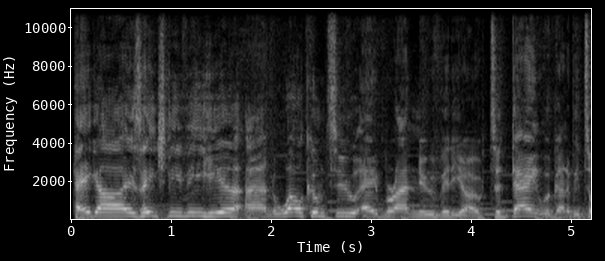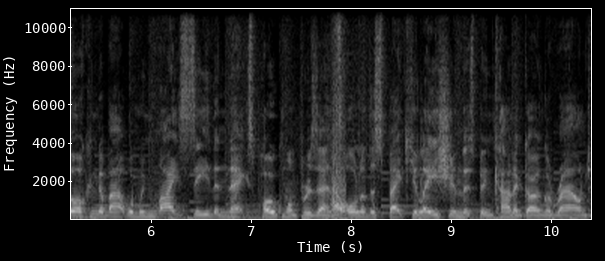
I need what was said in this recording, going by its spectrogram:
Hey guys, HDvee here and welcome to a brand new video. Today we're going to be talking about when we might see the next Pokemon Presents, all of the speculation that's been kind of going around,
